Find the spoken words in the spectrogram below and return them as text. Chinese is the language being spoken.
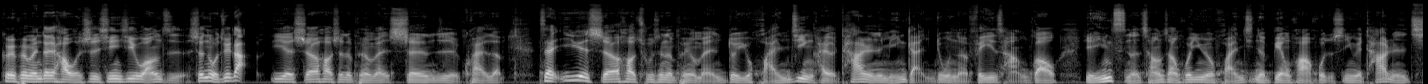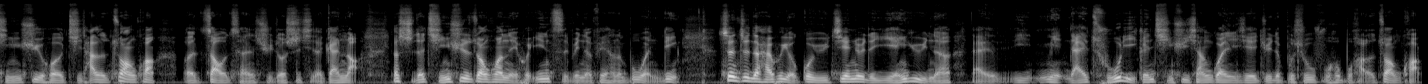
各位朋友们，大家好，我是星星王子，生的我最大。一月十二号生的朋友们，生日快乐！在一月十二号出生的朋友们，对于环境还有他人的敏感度呢非常高，也因此呢，常常会因为环境的变化，或者是因为他人的情绪或其他的状况而造成许多事情的干扰。那使得情绪的状况呢，也会因此变得非常的不稳定，甚至呢，还会有过于尖锐的言语呢，来以免来处理跟情绪相关一些觉得不舒服或不好的状况。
